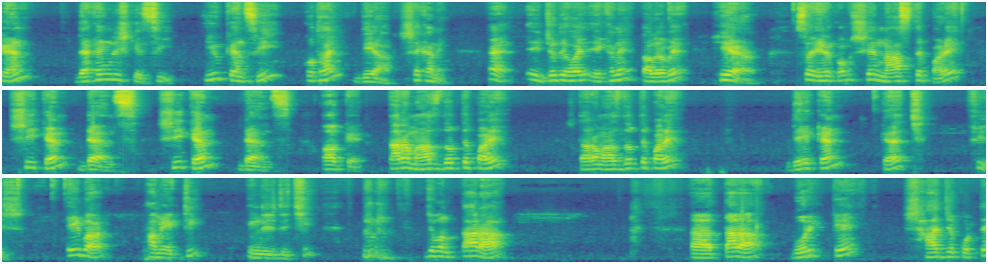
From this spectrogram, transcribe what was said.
ক্যান দেখা ইংলিশ কি সি ইউ ক্যান সি কোথায়? দেয়ার সেখানে। হ্যাঁ এই যদি হয় এখানে, তাহলে হবে হিয়ার সো এরকম সে নাচতে পারে she can dance she can dance okay তারা মাছ ধরতে পারে, তারা মাছ ধরতে পারে দে ক্যান ক্যাচ ফিশ এইবার আমি একটি ইংলিশ দিচ্ছি। যেমন তারা তারা গরিবকে সাহায্য করতে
